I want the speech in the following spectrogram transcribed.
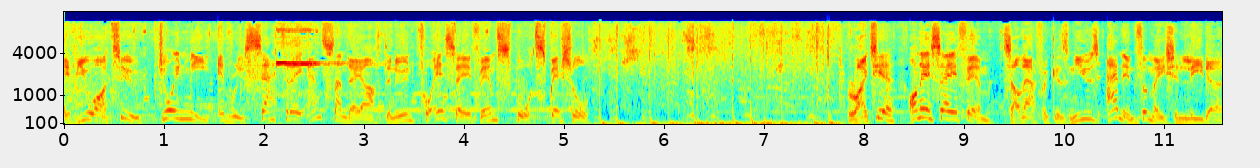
If you are too, join me every Saturday and Sunday afternoon for SAFM Sports Special. Right here on SAFM, South Africa's news and information leader.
